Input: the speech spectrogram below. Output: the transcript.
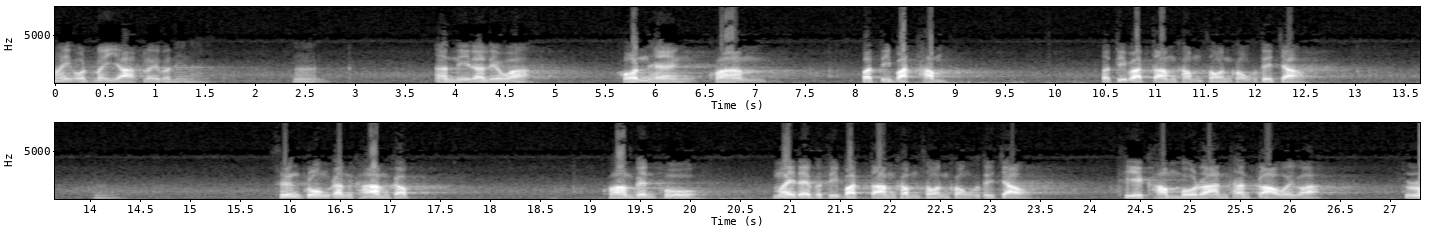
ไม่อดไม่อยากเลยแบบนี้นะอันนี้แหละเรียกว่า ผลแห่งความปฏิบัติธรรม ปฏิบัติตามคำสอนของพระเจ้า ซึ่งตรงกันข้ามกับ ความเป็นผู้ไม่ได้ปฏิบัติตามคำสอนของพระพุทธเจ้า ที่คำโบราณท่านกล่าวไว้ว่า โล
